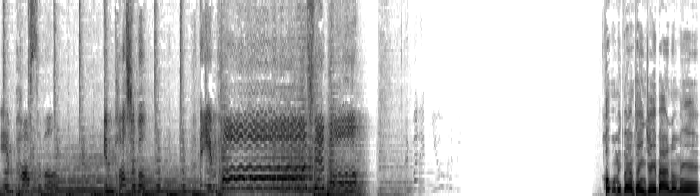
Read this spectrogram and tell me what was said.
impossible, impossible, the impossible. خب امیدوارم تا اینجای برنامه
